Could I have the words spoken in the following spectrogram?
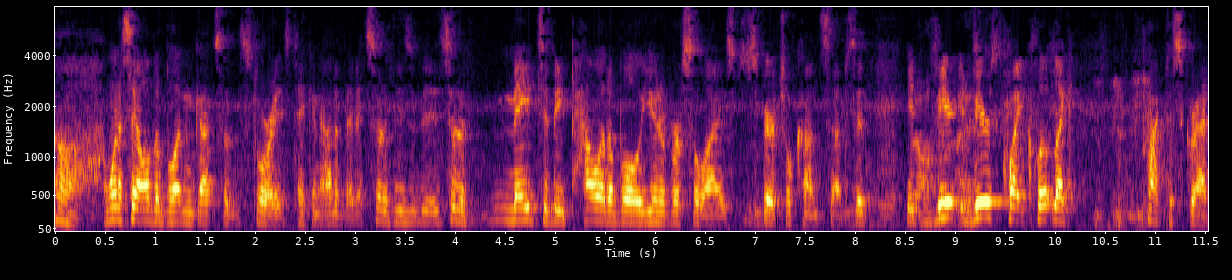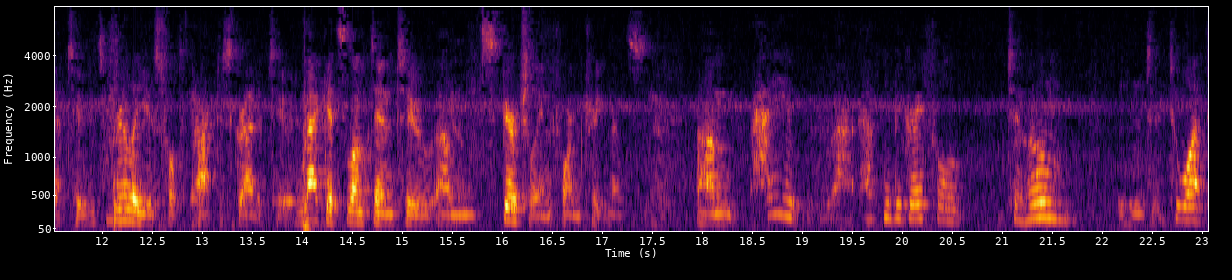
oh, I want to say all the blood and guts of the story is taken out of it. It's sort of these, it's sort of made to be palatable, universalized spiritual concepts. It it, veer, it veers quite close. Like practice gratitude. It's really useful to practice gratitude, and that gets lumped into um, spiritually informed treatments. Um, how do you how can you be grateful to whom? To, to what?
